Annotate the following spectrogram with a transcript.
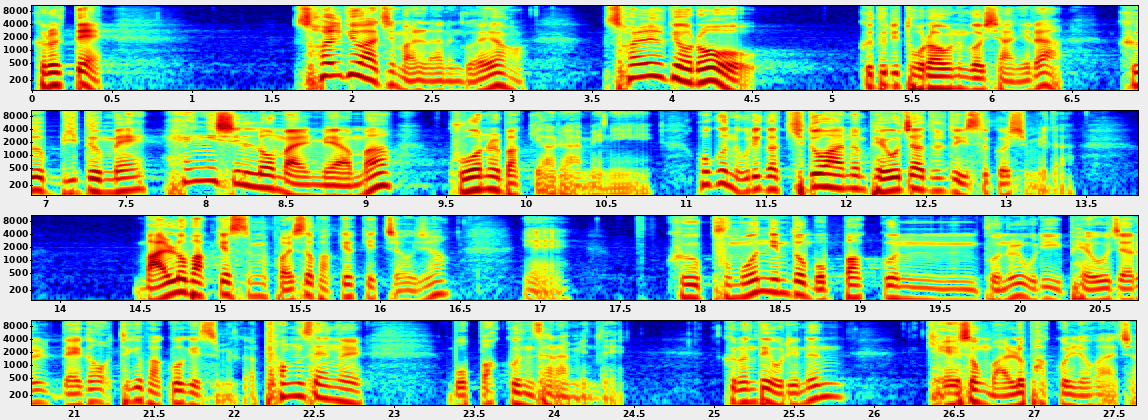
그럴 때 설교하지 말라는 거예요. 설교로 그들이 돌아오는 것이 아니라 그 믿음의 행실로 말미암아 구원을 받게 하려 함이니 혹은 우리가 기도하는 배우자들도 있을 것입니다. 말로 바뀌었으면 벌써 바뀌었겠죠. 그죠? 예. 그 부모님도 못 바꾼 분을 우리 배우자를 내가 어떻게 바꾸겠습니까? 평생을 못 바꾼 사람인데. 그런데 우리는 계속 말로 바꾸려고 하죠.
